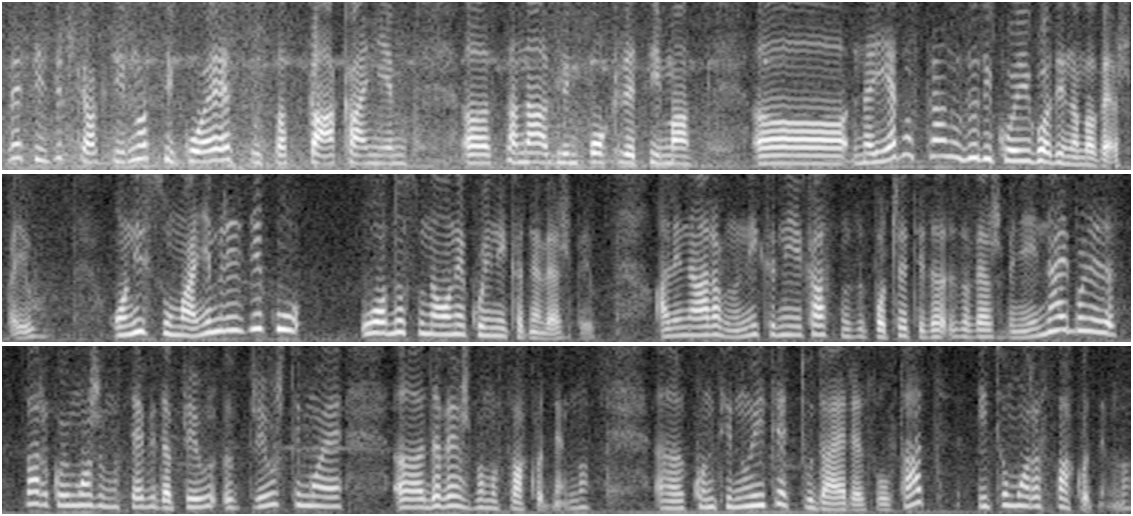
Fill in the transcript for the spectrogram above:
sve fizičke aktivnosti koje su sa skakanjem, sa naglim pokretima. Na jednu stranu ljudi koji godinama vežbaju. Oni su u manjem riziku u odnosu na one koji nikad ne vežbaju. Ali naravno, nikad nije kasno za početi da, za vežbanje. I najbolja stvar koju možemo sebi da priuštimo je da vežbamo svakodnevno. Kontinuitet tu daje rezultat i to mora svakodnevno.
